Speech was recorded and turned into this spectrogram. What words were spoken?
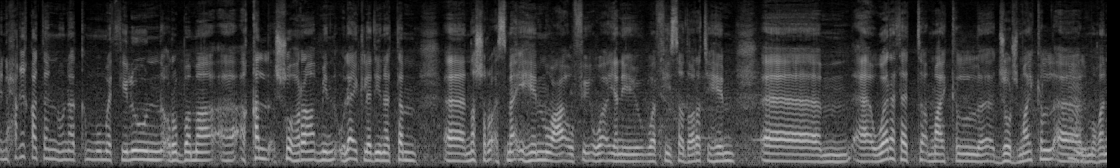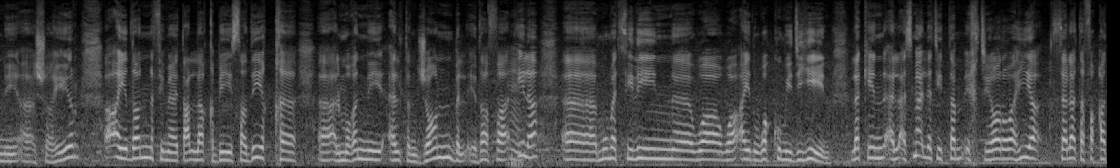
إن حقيقة هناك ممثلون ربما أقل شهرة من أولئك الذين تم نشر أسمائهم وفي يعني وفي صدارتهم. ورثة مايكل جورج مايكل المغني الشهير. أيضا فيما يتعلق بصديق المغني ألتون جون بالإضافة م. إلى ممثلين وأيضا وكوميديين. لكن الأسماء التي تم اختيارها هي ثلاثة فقط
